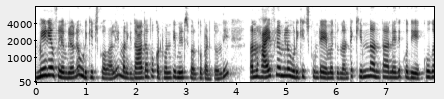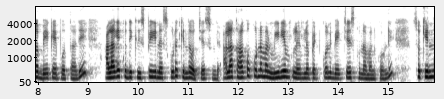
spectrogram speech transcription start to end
మీడియం ఫ్లేమ్లోనే ఉడికించుకోవాలి. మనకి దాదాపు ఒక ట్వంటీ మినిట్స్ వరకు పడుతుంది. మనం హై ఫ్లేమ్లో ఉడికించుకుంటే ఏమవుతుందంటే కింద అంతా అనేది కొద్దిగా ఎక్కువగా బేక్ అయిపోతుంది. అలాగే కొద్ది క్రిస్పీనెస్ కూడా కింద వచ్చేస్తుంది. అలా కాకుండా మనం మీడియం ఫ్లేమ్లో పెట్టుకొని బేక్ చేసుకున్నాం అనుకోండి. సో కింద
